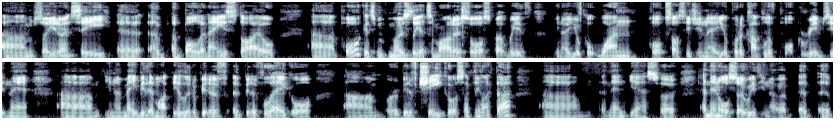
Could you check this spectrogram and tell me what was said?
Um, so you don't see a, a, a bolognese style uh, pork. It's mostly a tomato sauce, but with you know you'll put one pork sausage in there. You'll put a couple of pork ribs in there. Um, you know maybe there might be a little bit of a bit of leg or um, or a bit of cheek or something like that. Um, and then yeah, so and then also with you know a, a, a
